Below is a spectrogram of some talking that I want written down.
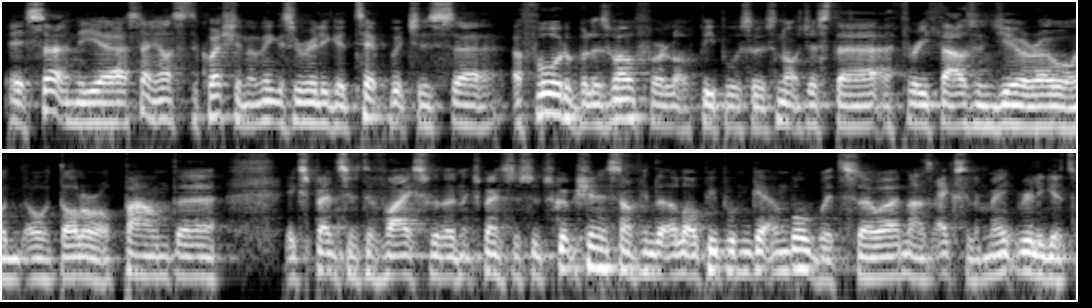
It certainly uh, certainly answers the question. I think it's a really good tip, which is uh, affordable as well for a lot of people. So it's not just a, a three thousand euro or, or, dollar or pound uh, expensive device with an expensive subscription. It's something that a lot of people can get on board with. So uh, that's excellent, mate. Really good.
